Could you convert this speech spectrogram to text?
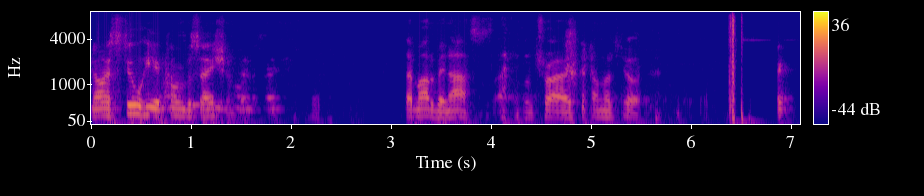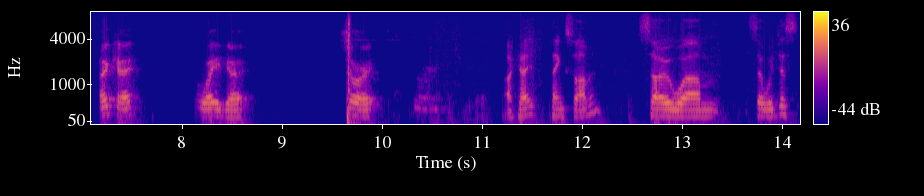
No, I still hear conversation. That might have been us. I'll try. I'm not sure. Okay. away you go. Sorry. Sorry. Okay, thanks, Simon. So, um, so we're just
